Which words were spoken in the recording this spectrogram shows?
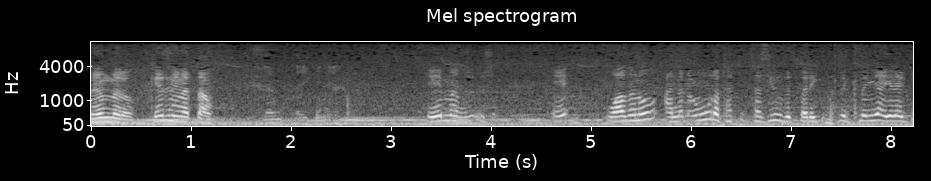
ለምን በለው? ከየት ነው የመጣው? ዋዝ ነው። አነ ልዑሙር ተሲሩ ብጠሪቅ በትክክለኛ እየለጅ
